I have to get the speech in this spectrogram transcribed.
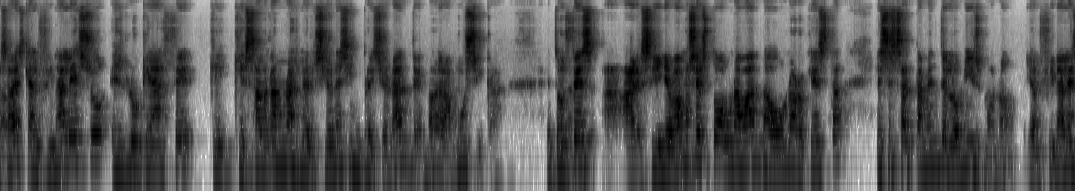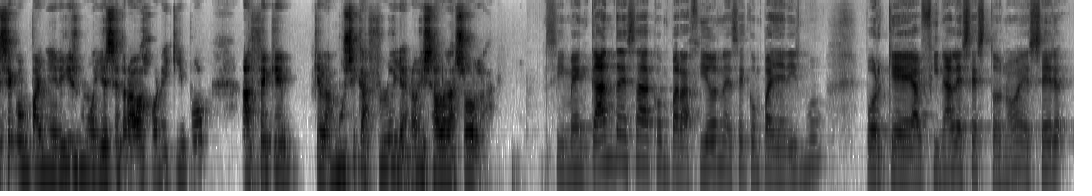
sabes que al final eso es lo que hace que, que salgan unas versiones impresionantes ¿no? de la música. Entonces, si llevamos esto a una banda o a una orquesta, es exactamente lo mismo, ¿no? Y al final ese compañerismo y ese trabajo en equipo hace que, la música fluya, ¿no? Y salga sola. Sí, me encanta esa comparación, ese compañerismo, porque al final es esto, ¿no? Es ser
